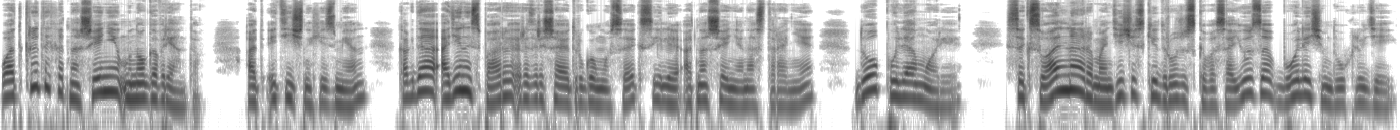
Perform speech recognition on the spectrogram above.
У открытых отношений много вариантов от этичных измен, когда один из пары разрешает другому секс или отношения на стороне, до полиамории, сексуально-романтически дружеского союза более чем двух людей.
